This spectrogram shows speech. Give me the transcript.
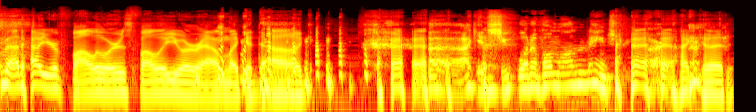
about how your followers follow you around like a dog. uh, I can shoot one of them on Main Street. All right. I could.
